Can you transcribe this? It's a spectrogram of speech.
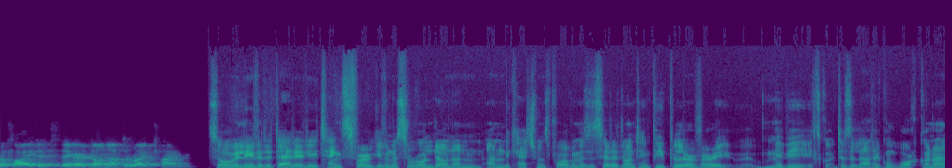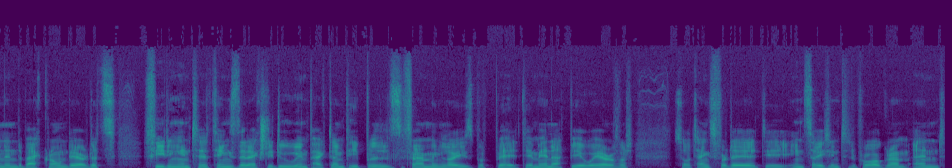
provided they are done at the right time. So we'll leave it at that, Eddie. Thanks for giving us a rundown on, on the catchments program. As I said, I don't think people are very maybe it's there's a lot of work going on in the background there that's feeding into things that actually do impact on people's farming lives, but they may not be aware of it. So thanks for the the insight into the program and.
